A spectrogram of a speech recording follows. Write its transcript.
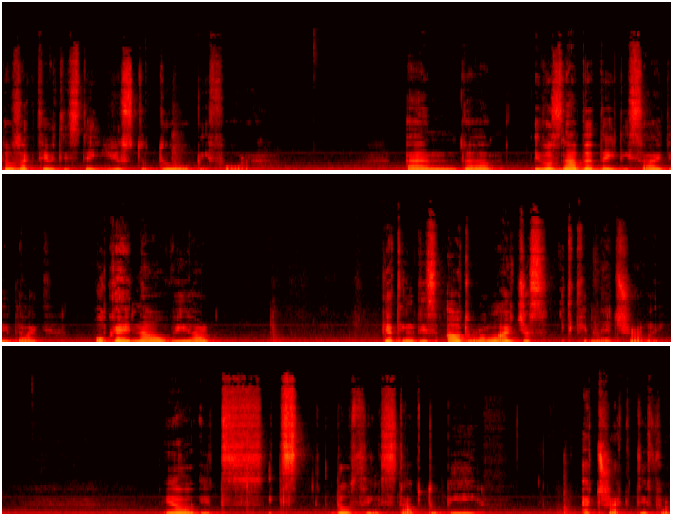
those activities they used to do before, and uh, it was not that they decided like, okay, now we are getting this out of our life. Just it came naturally. You know, it's it's those things stop to be attractive for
